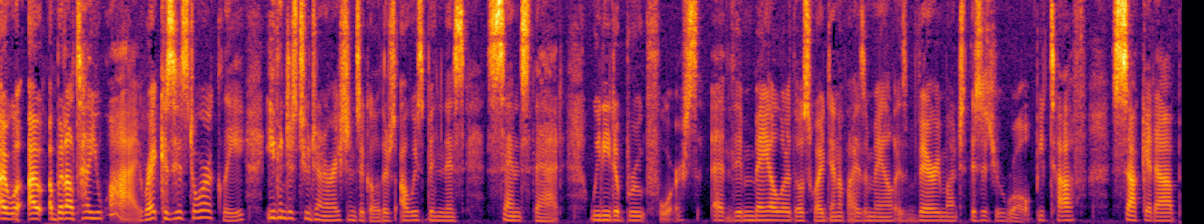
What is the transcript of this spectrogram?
I, I, I, but I'll tell you why, right? Because historically, even just two generations ago, there's always been this sense that we need a brute force. Uh, the male or those who identify as a male is very much this is your role. Be tough, suck it up,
